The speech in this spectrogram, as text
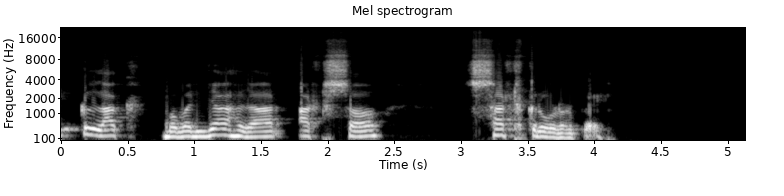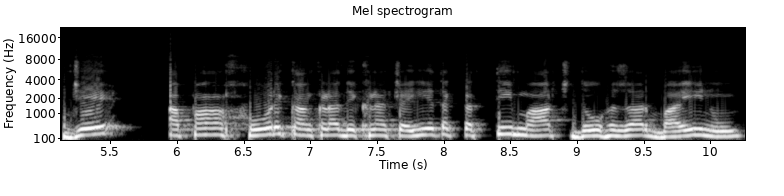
152860 ਕਰੋੜ ਰੁਪਏ। ਜੇ ਆਪਾਂ ਹੋਰ ਇੱਕ ਅੰਕੜਾ ਦੇਖਣਾ ਚਾਹੀਏ ਤਾਂ 31 ਮਾਰਚ 2022 ਨੂੰ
